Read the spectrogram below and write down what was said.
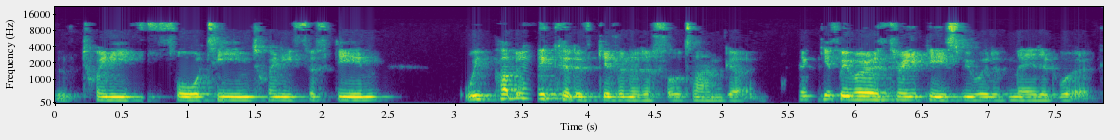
2014, 2015, we probably could have given it a full time go. I think if we were a three piece, we would have made it work.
